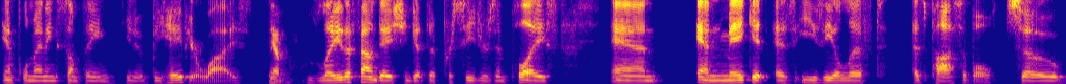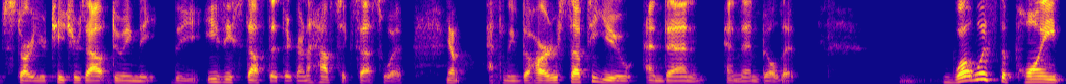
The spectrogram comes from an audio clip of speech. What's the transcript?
implementing something, you know, behavior wise. Yep. Lay the foundation, get the procedures in place and and make it as easy a lift as possible. So start your teachers out doing the the easy stuff that they're going to have success with. Yep. And leave the harder stuff to you and then and then build it. What was the point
